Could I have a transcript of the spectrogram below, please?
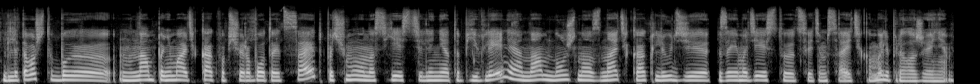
Для того, чтобы нам понимать, как вообще работает сайт, почему у нас есть или нет объявления, нам нужно знать, как люди взаимодействуют с этим сайтиком или приложением.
